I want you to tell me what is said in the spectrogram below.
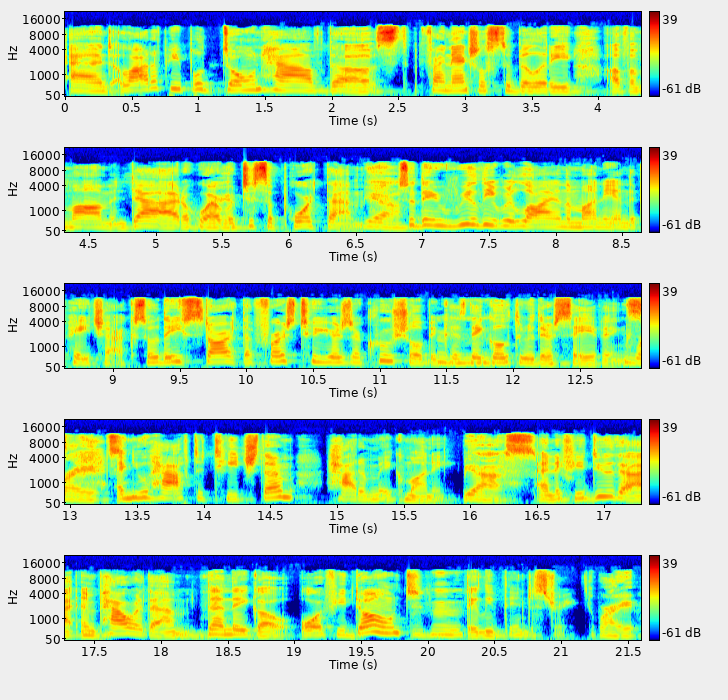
and a lot of people don't have the financial stability of a mom and dad or whoever to support them. Yeah. So they really rely on the money and the paycheck. So they start, the first two years are crucial because they go through their savings. Mm-hmm. Right. And you have to teach them how to make money. Yes. And if you do that, empower them, then they go. Or if you don't, Mm-hmm. they leave the industry. Right.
